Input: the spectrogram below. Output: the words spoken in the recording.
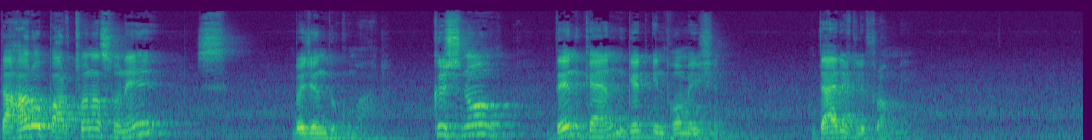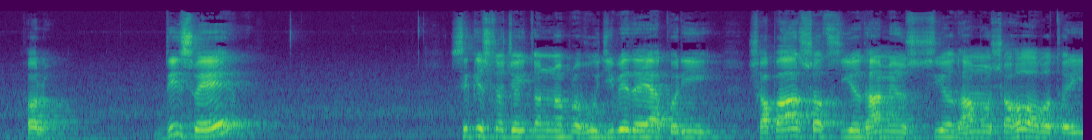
तहारो प्रार्थना सुने ब्रेजेन्द्र कुमार कृष्ण then can get information directly from me. Follow. This way, Sri Krishna Chaitanya Prabhu Jive Daya Kori, Shapar Sat Siya Dhame Siya Dhamo Saho Avatari,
